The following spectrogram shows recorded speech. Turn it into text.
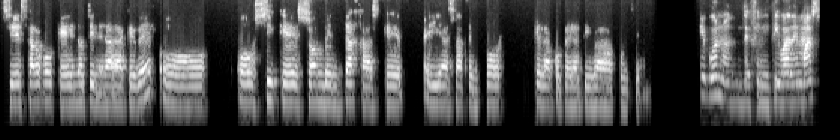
si es algo que no tiene nada que ver o, o sí que son ventajas que ellas hacen por que la cooperativa funcione. Y bueno, en definitiva, además,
